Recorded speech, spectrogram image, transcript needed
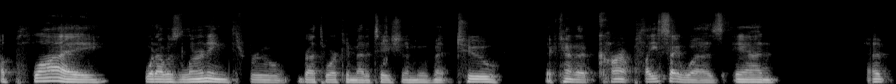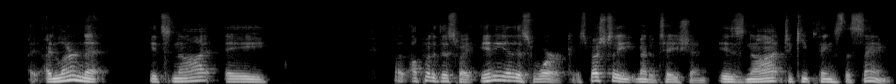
apply what I was learning through breath work and meditation and movement to the kind of current place I was, and I, I learned that it's not a I'll put it this way any of this work, especially meditation, is not to keep things the same.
